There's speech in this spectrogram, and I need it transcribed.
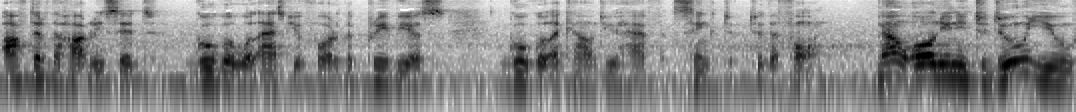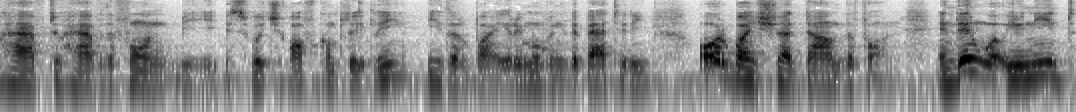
after the hard reset Google will ask you for the previous Google account you have synced to the phone now all you need to do, you have to have the phone be switched off completely, either by removing the battery or by shut down the phone. And then what you need,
